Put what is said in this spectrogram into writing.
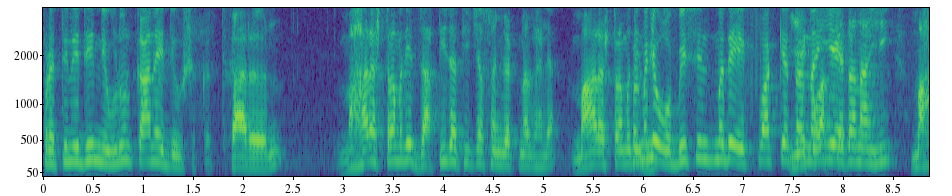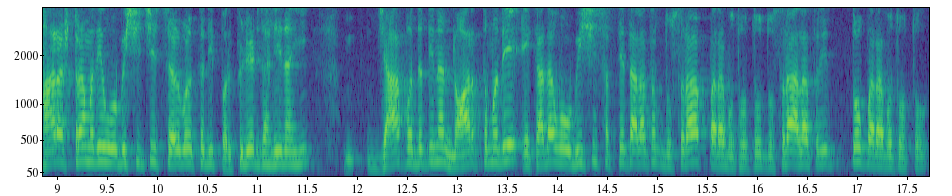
प्रतिनिधी निवडून का नाही देऊ शकत. कारण महाराष्ट्रामध्ये जाती जातीच्या संघटना झाल्या. महाराष्ट्रामध्ये म्हणजे ओबीसी मध्ये एक वाक्यता वाक्यता नाही. महाराष्ट्रामध्ये ओबीसीची चळवळ कधी पर्क्युलेट झाली नाही. ज्या पद्धतीनं नॉर्थमध्ये एखादा ओबीसी सत्तेत आला तर दुसरा पराभूत होतो दुसरा आला तरी तो पराभूत होतो.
